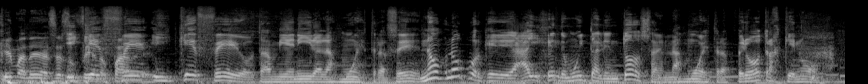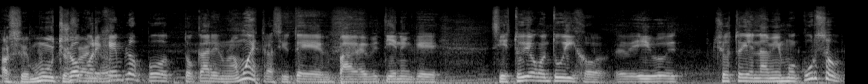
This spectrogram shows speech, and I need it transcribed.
Qué manera de hacer Y qué, los feo, padres. y qué feo también ir a las muestras, ¿eh? No, no porque hay gente muy talentosa en las muestras, pero otras que no. Hace muchos Yo, años. por ejemplo, puedo tocar en una muestra si ustedes tienen que. Si estudio con tu hijo eh, y eh, yo estoy en el mismo curso,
